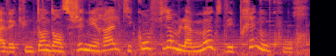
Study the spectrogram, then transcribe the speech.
avec une tendance générale qui confirme la mode des prénoms courts.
